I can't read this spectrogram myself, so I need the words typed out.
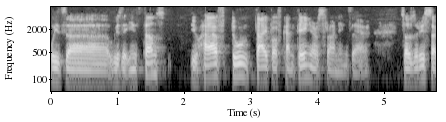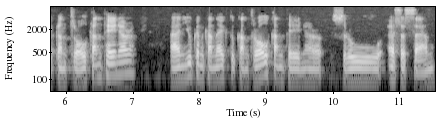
with uh, with the instance. You have two type of containers running there. So there is a control container, and you can connect to control container through SSM.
